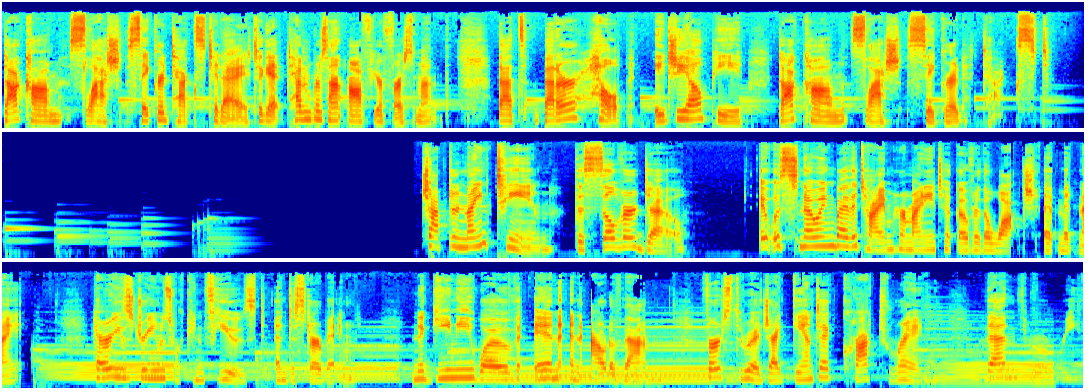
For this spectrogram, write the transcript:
betterhelp.com slash sacred text today to get 10% off your first month. That's betterhelp, H-E-L-P dot com slash sacred text. Chapter 19, The Silver Doe. It was snowing by the time Hermione took over the watch at midnight. Harry's dreams were confused and disturbing. Nagini wove in and out of them, first through a gigantic cracked ring, then through a wreath.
